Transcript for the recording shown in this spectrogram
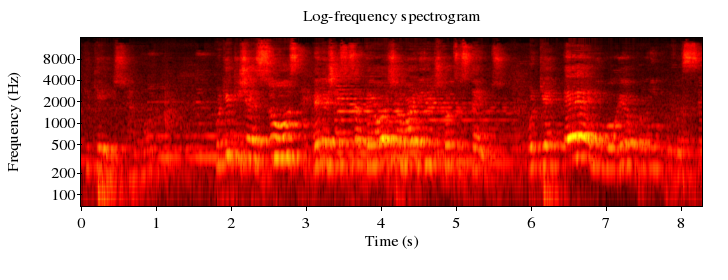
O que, que é isso? É amor. Por que, que Jesus, ele é Jesus até hoje, é o maior de todos os tempos? Porque ele morreu por mim por você.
